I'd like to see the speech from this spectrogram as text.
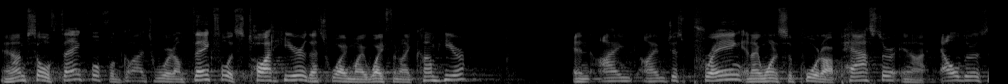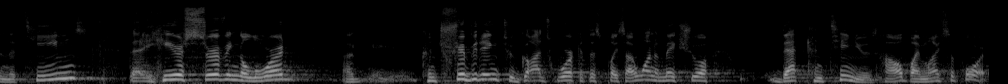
And I'm so thankful for God's word. I'm thankful it's taught here. That's why my wife and I come here. And I, I'm just praying, and I want to support our pastor and our elders and the teams that are here serving the Lord, uh, contributing to God's work at this place. I want to make sure that continues. How? By my support.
